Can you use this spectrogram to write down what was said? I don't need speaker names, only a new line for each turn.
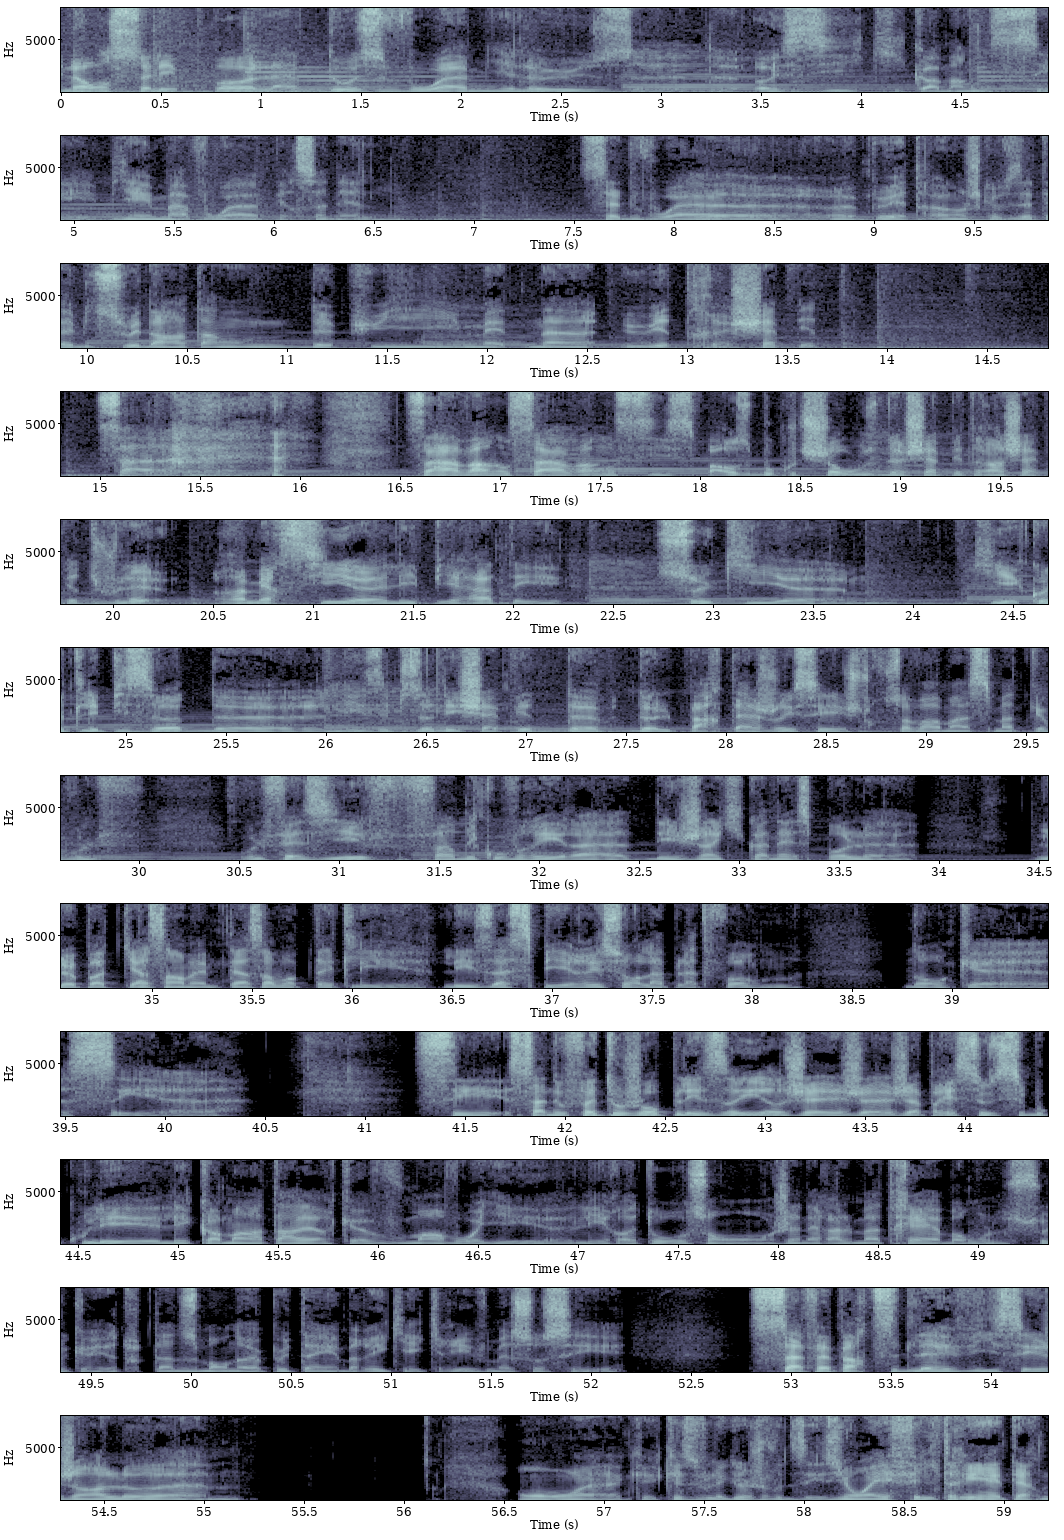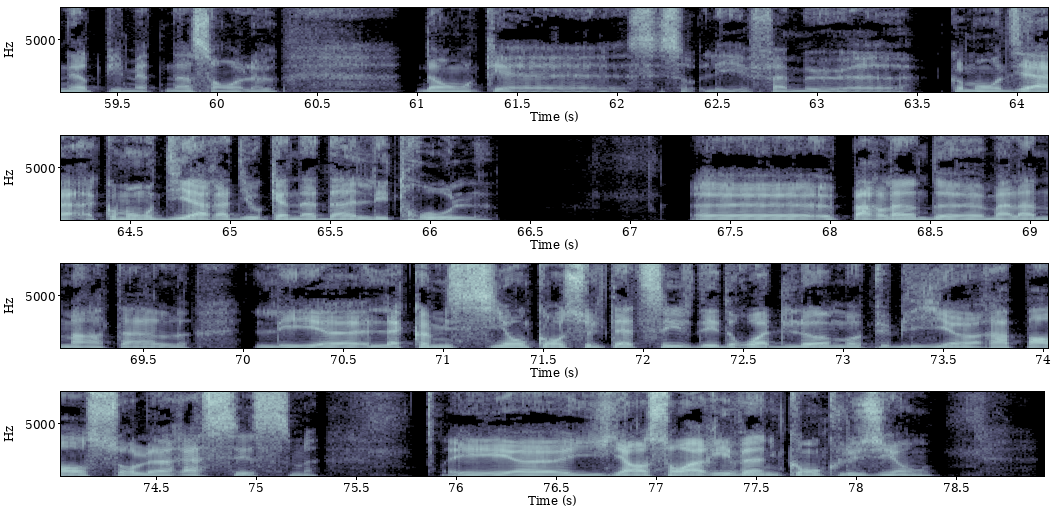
Et non, ce n'est pas la douce voix mielleuse de Ozzy qui commence, c'est bien ma voix personnelle. Cette voix euh, un peu étrange que vous êtes habitué d'entendre depuis maintenant huit chapitres. Ça, ça avance, ça avance. Il se passe beaucoup de choses de chapitre en chapitre. Je voulais remercier euh, les pirates et ceux qui, euh, qui écoutent l'épisode, les épisodes, les chapitres, de, le partager. Je trouve ça vraiment smart que vous le, faisiez, faire découvrir à des gens qui connaissent pas le, podcast. En même temps, ça va peut-être les, aspirer sur la plateforme. Donc, euh, c'est, euh, c'est, ça nous fait toujours plaisir. j'apprécie aussi beaucoup les, commentaires que vous m'envoyez. Les retours sont généralement très bons. Ceux qu'il y a tout le temps du monde un peu timbré qui écrivent, mais ça, c'est ça fait partie de la vie. Ces gens-là euh, ont. Euh, qu'est-ce que vous voulez que je vous dise? Ils ont infiltré Internet, puis maintenant sont là. Donc, euh, c'est ça, les fameux. comme, on dit à, Radio-Canada, les trolls. parlant de malade mental, les, la Commission consultative des droits de l'homme a publié un rapport sur le racisme et ils en sont arrivés à une conclusion.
